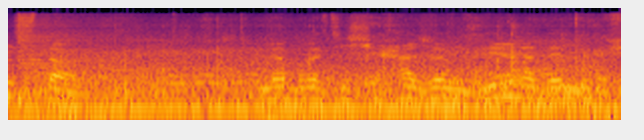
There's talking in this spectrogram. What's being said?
كريستال الا بغيتي شي حاجة مزيانه دير لك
